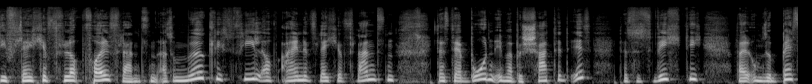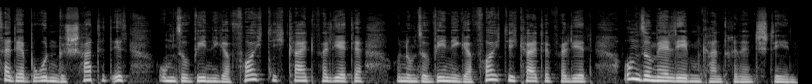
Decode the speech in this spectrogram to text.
die Fläche vollpflanzen. Also möglichst viel auf eine Fläche pflanzen, dass der Boden immer beschattet ist. Das ist wichtig, weil umso besser der Boden beschattet ist, umso weniger Feuchtigkeit verliert er. Und umso weniger Feuchtigkeit er verliert, umso mehr Leben kann drin entstehen.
